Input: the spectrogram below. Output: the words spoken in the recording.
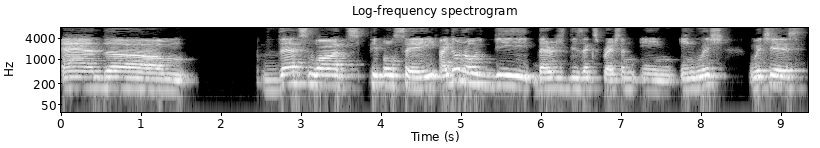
and um, that's what people say. I don't know the there is this expression in English which is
